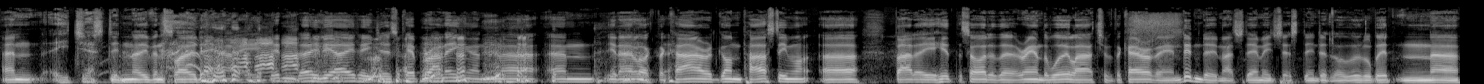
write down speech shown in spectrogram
And he just didn't even slow down. he didn't deviate. He just kept running, and uh, and you know, like the car had gone past him, uh, but he hit the side of the around the wheel arch of the caravan. Didn't do much damage, just dented a little bit, and uh,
